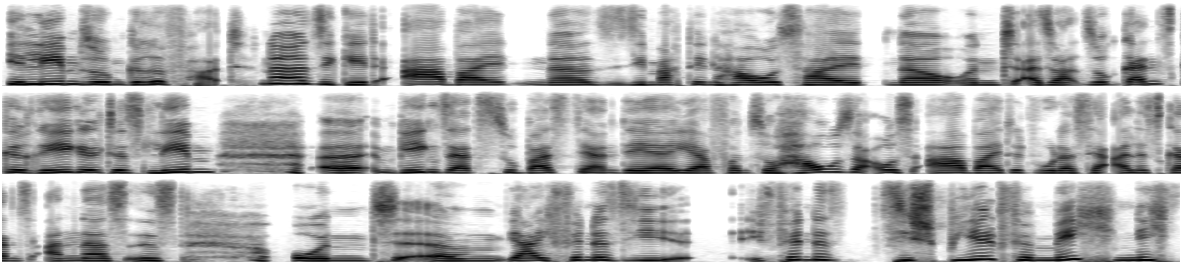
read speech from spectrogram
ihr Leben so im Griff hat. Ne? Sie geht arbeiten, ne? sie, sie macht den Haushalt ne? und also so ganz geregeltes Leben äh, im Gegensatz zu Bastian, der ja von zu Hause aus arbeitet, wo das ja alles ganz anders ist. Und ähm, ja, ich finde, sie ich finde, sie spielt für mich nicht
